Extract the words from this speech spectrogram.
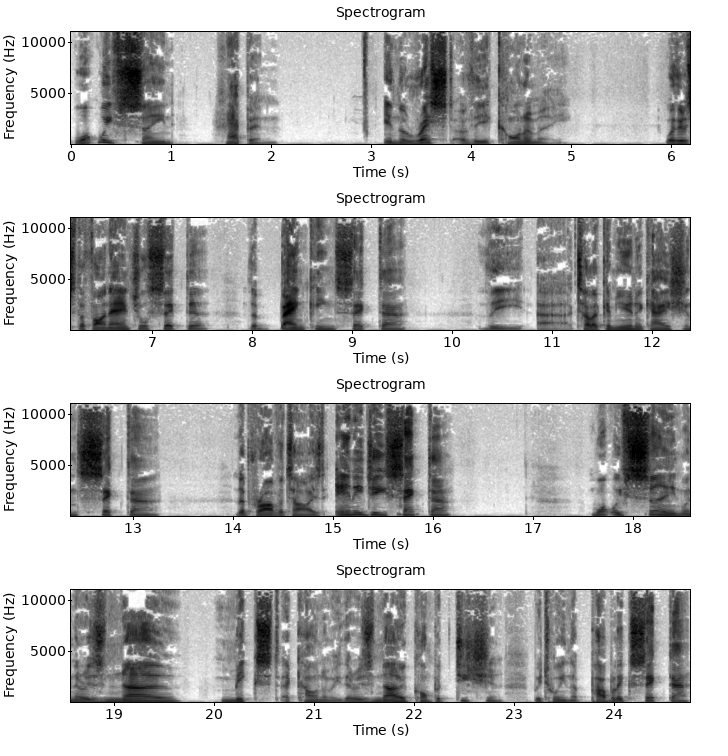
what we've seen happen in the rest of the economy, whether it's the financial sector, the banking sector, the uh, telecommunications sector, the privatised energy sector, what we've seen when there is no mixed economy, there is no competition between the public sector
